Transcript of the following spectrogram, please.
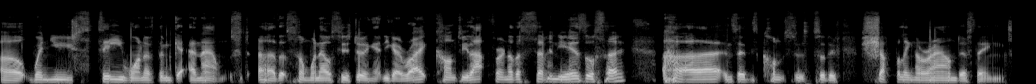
uh, when you see one of them get announced uh, that someone else is doing it, and you go, right, can't do that for another seven years or so. Uh, and so, this constant sort of shuffling around of things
